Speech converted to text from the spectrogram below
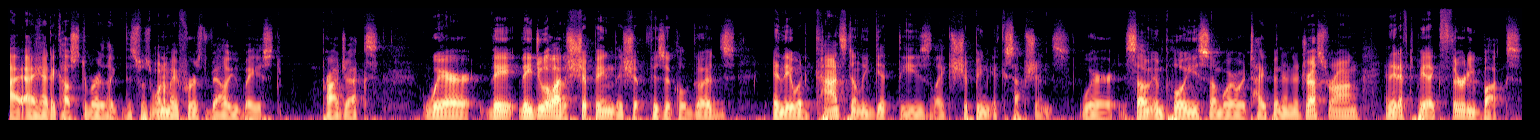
I, I had a customer like this was one of my first value based projects where they they do a lot of shipping they ship physical goods and they would constantly get these like shipping exceptions where some employee somewhere would type in an address wrong and they'd have to pay like 30 bucks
